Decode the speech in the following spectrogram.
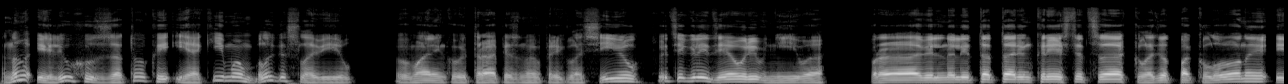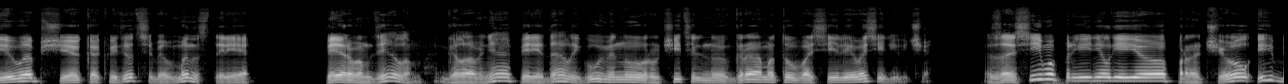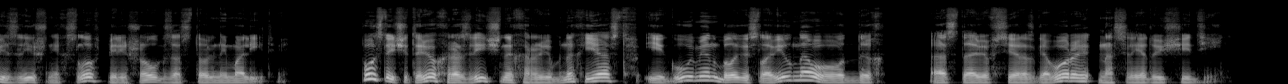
Но Илюху с Затокой и Акимом благословил, В маленькую трапезную пригласил, хоть и глядел ревниво. Правильно ли татарин крестится, кладет поклоны и вообще, как ведет себя в монастыре. Первым делом Головня передал игумену ручительную грамоту Василия Васильевича. Засима принял ее, прочел и без лишних слов перешел к застольной молитве. После четырех различных рыбных яств игумен благословил на отдых, оставив все разговоры на следующий день.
